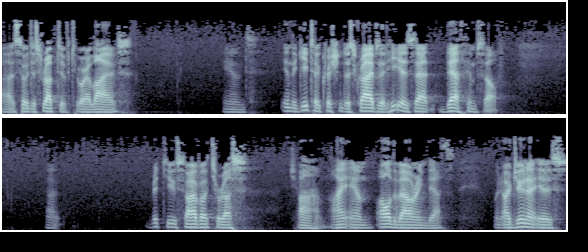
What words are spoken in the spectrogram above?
uh, so disruptive to our lives. And in the Gita, Krishna describes that he is that death himself. Uh, sarva charas chaham. I am all devouring death. When Arjuna is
